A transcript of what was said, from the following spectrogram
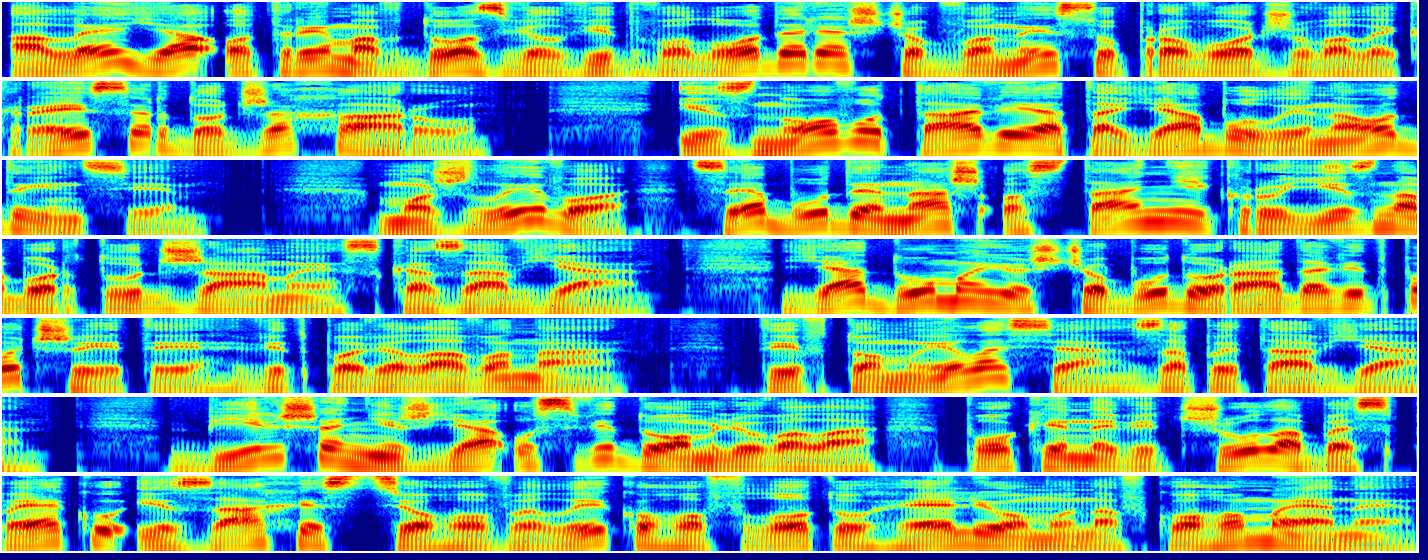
Але я отримав дозвіл від володаря, щоб вони супроводжували крейсер до Джахару. І знову Тавія та я були наодинці. Можливо, це буде наш останній круїз на борту Джами, сказав я. Я думаю, що буду рада відпочити, відповіла вона. Ти втомилася? запитав я. Більше, ніж я усвідомлювала, поки не відчула безпеку і захист цього великого флоту геліуму навколо мене.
